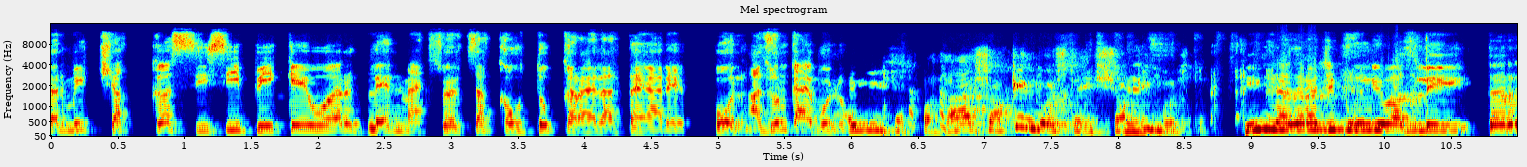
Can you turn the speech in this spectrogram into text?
तर मी चक्क सीसीबीके वर ग्लेन मॅक्सवेलचं कौतुक करायला तयार आहे. बोल अजून काय बोलू. हा शॉकिंग गोष्ट आहे शॉकिंग गोष्ट. ही हजाराची पुंगी वाजली तर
